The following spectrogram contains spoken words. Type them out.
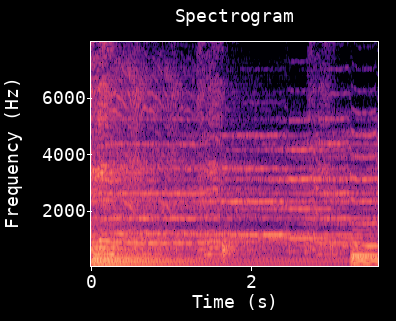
Hello? Hello? Hello?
